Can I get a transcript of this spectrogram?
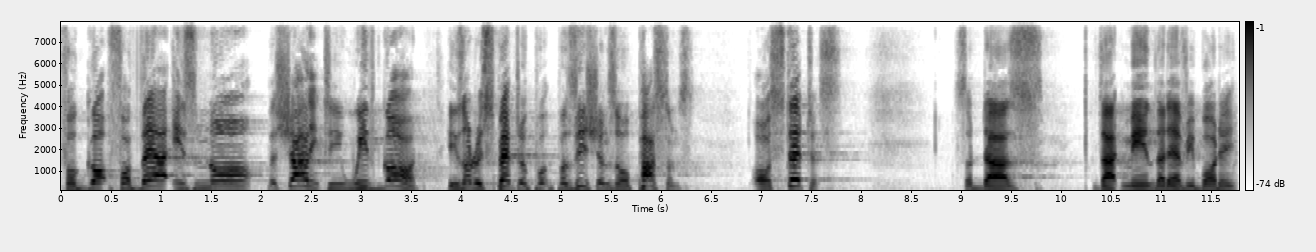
for God for there is no partiality with God. He's not respecter of positions or persons or status. So does that mean that everybody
